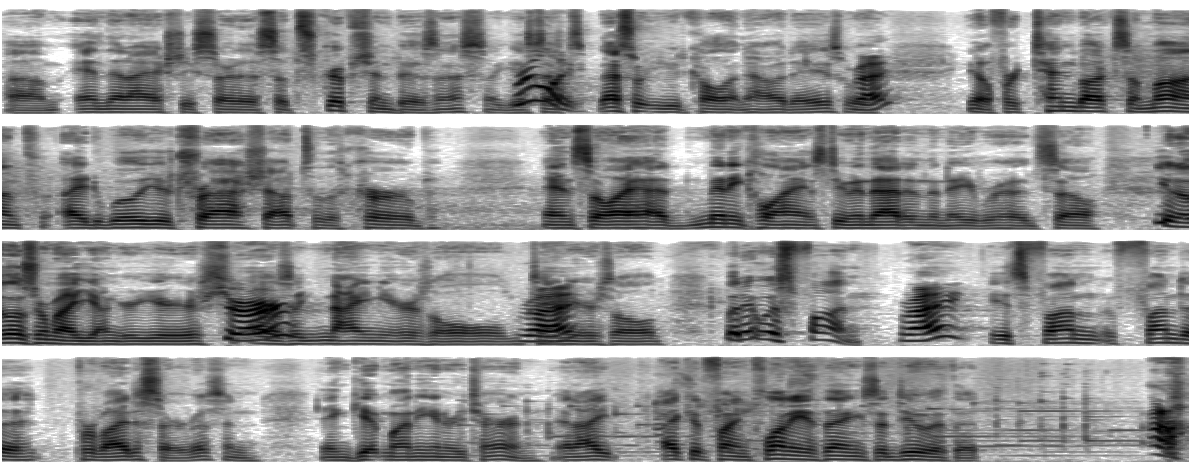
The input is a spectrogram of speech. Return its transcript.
Um, and then I actually started a subscription business. I guess Really? that's, that's what you'd call it nowadays. Where, Right. You know, for ten bucks a month, I'd wheel your trash out to the curb. And so I had many clients doing that in the neighborhood. So, you know, those were my younger years. Sure. I was like nine years old, Right. 10 years old. But it was fun Right? it's fun fun to provide a service and, and get money in return. And I, I could find plenty of things to do with it. Ah.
